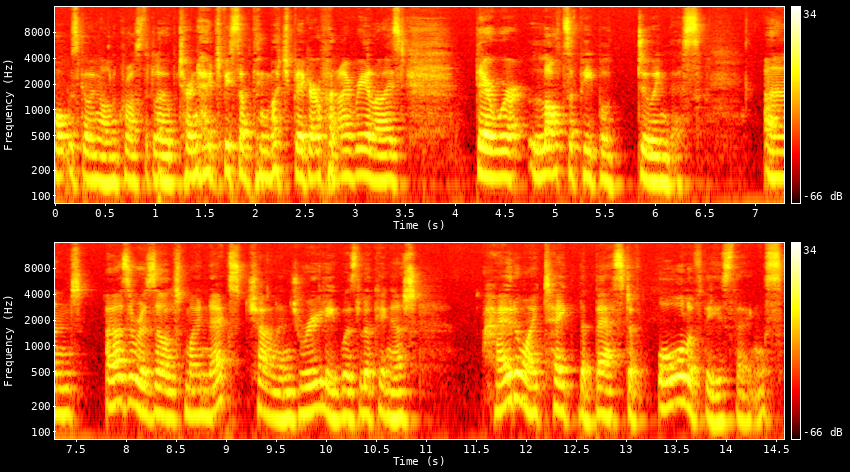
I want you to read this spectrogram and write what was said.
what was going on across the globe turned out to be something much bigger when I realized there were lots of people doing this. And as a result, my next challenge really was looking at how do I take the best of all of these things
